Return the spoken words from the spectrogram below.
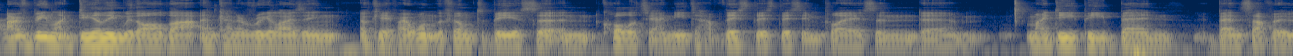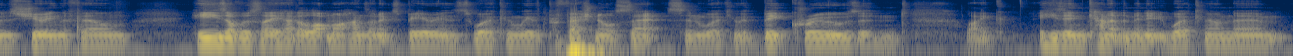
I've been like dealing with all that and kind of realizing, okay, if I want the film to be a certain quality, I need to have this, this, this in place, and um, my DP Ben Ben Saffer, who's shooting the film, he's obviously had a lot more hands-on experience working with professional sets and working with big crews and like he's in Cannes at the minute working on um,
